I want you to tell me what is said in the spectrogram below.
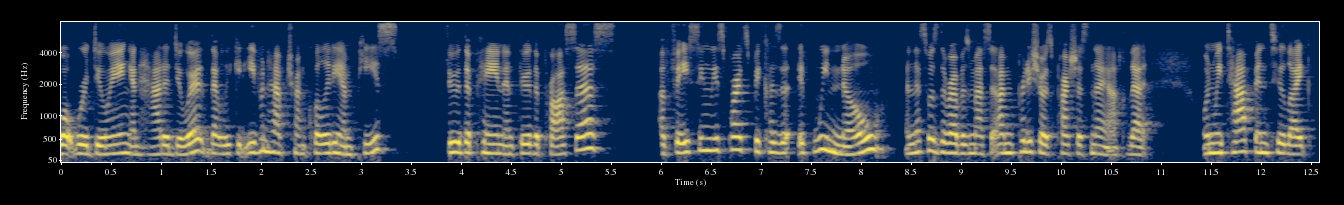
what we're doing and how to do it, that we could even have tranquility and peace through the pain and through the process facing these parts. Because if we know, and this was the Rebbe's message, I'm pretty sure it's Parshas Noach, that when we tap into like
